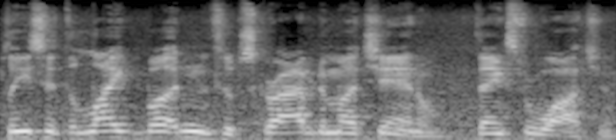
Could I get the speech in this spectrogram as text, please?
please hit the like button and subscribe to my channel. Thanks for watching.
